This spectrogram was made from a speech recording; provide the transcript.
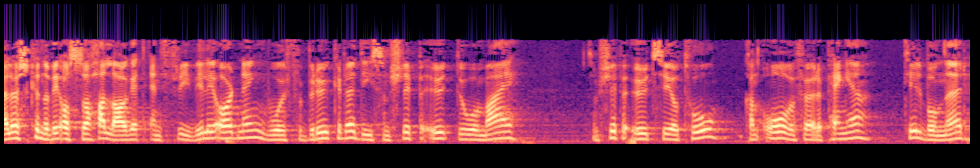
Ellers kunne vi også ha laget en frivillig ordning hvor forbrukere, de som slipper ut, du og meg, som slipper ut CO2, kan overføre penger til bonder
